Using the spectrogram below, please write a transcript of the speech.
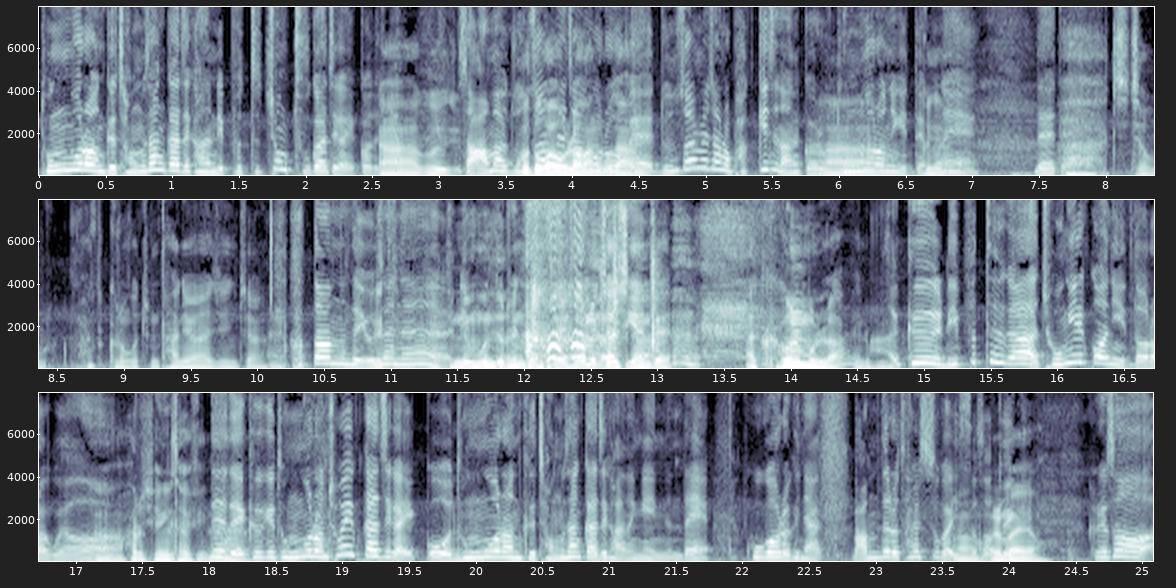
동물원 그 정상까지 가는 리프트 총 두 가지가 있거든요. 아, 그 그래서 아마 눈썰매장으로. 네, 눈썰매장으로 바뀌진 않을 거예요. 아, 동물원이기 때문에. 네네. 아, 진짜 그런 거 좀 다녀야지 진짜. 갔다 왔는데 이거 요새는 듣는 분들은 진짜 혀를 차시겠는데. 아, 그걸 몰라? 아, 그 리프트가 종일권이 있더라고요. 아, 하루 종일 탈 수 있는. 네네 그게 동물원 초입까지가 있고 음. 동물원 그 정상까지 가는 게 있는데 그거를 그냥 마음대로 탈 수가 어, 있어서 얼마예요? 되게- 그래서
